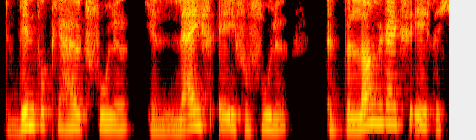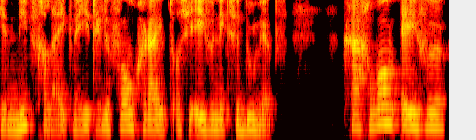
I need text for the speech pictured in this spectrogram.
de wind op je huid voelen, je lijf even voelen. Het belangrijkste is dat je niet gelijk naar je telefoon grijpt als je even niks te doen hebt. Ga gewoon even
